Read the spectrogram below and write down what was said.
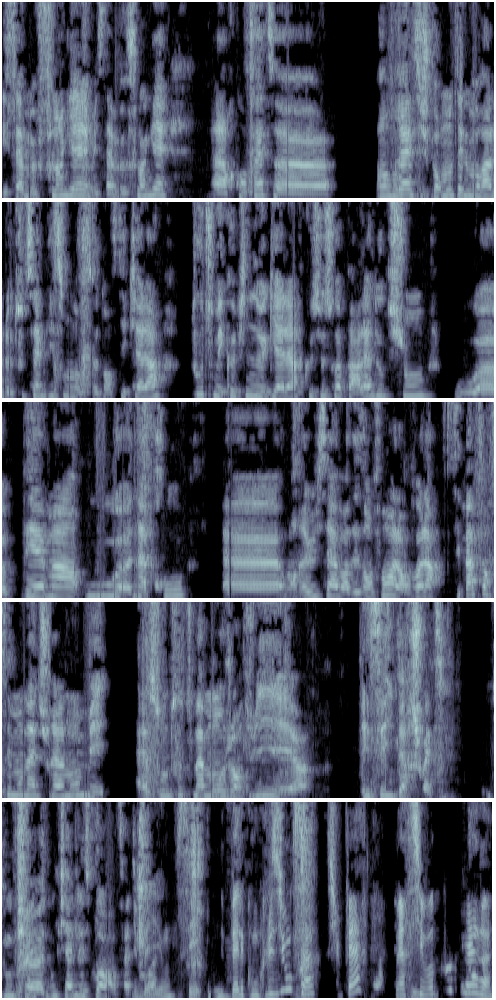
Et ça me flinguait, mais ça me flinguait. Alors qu'en fait, euh, en vrai, si je peux remonter le moral de toutes celles qui sont dans, ces cas-là, toutes mes copines de galère, que ce soit par l'adoption ou euh, PMA ou euh, NAPRO, euh, ont réussi à avoir des enfants. Alors voilà, c'est pas forcément naturellement, mais elles sont toutes mamans aujourd'hui et c'est hyper chouette. Donc, euh, donc il y a de l'espoir en fait. Eh ben, c'est une belle conclusion ça. Super. Merci beaucoup Claire.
